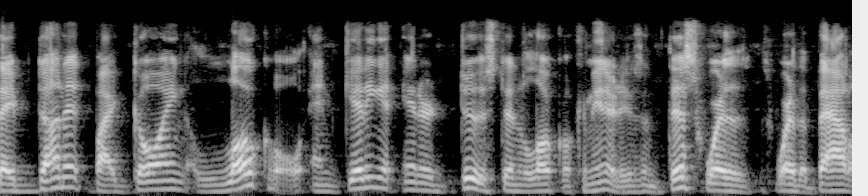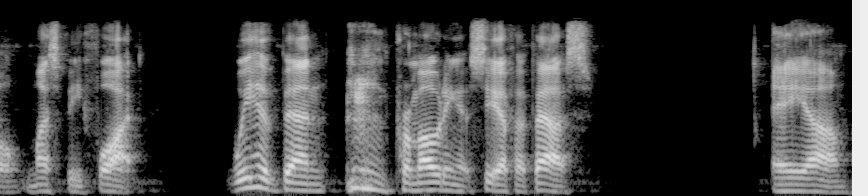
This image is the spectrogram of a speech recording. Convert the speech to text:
they've done it by going local and getting it introduced into local communities. And this where the, where the battle must be fought. We have been promoting at cffs a um,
